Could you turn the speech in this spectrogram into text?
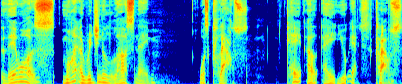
there was my original last name was Klaus. K L A U S. Klaus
